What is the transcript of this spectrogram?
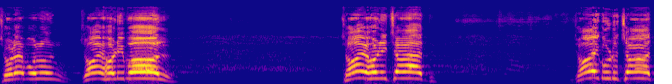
জোরে বলুন, জয় হরি বল! জয় হরিচাঁদ জয় গুরুচাঁদ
